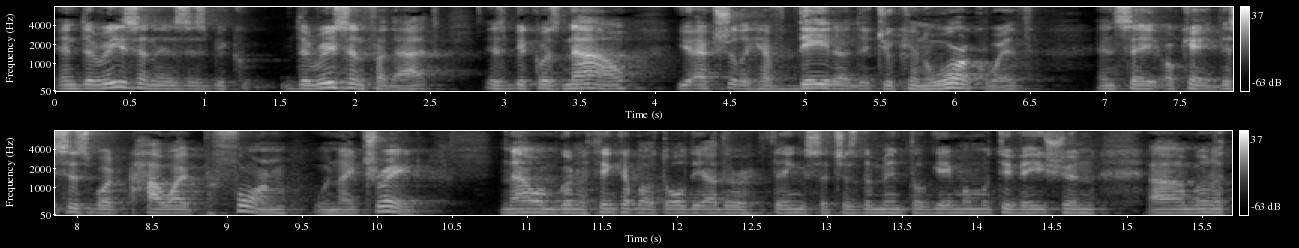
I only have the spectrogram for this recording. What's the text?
And the reason is, is because the reason for that is because now you actually have data that you can work with and say, okay, this is what, how I perform when I trade. Now I'm going to think about all the other things such as the mental game of motivation. Uh, I'm going to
